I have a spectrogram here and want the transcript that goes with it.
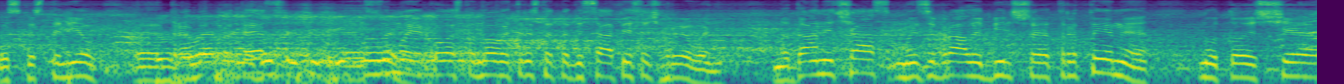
без костелів. Е, Треба протез, е, сума якого становить 350 тисяч гривень. На даний час ми зібрали більше третини. Ну то ще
